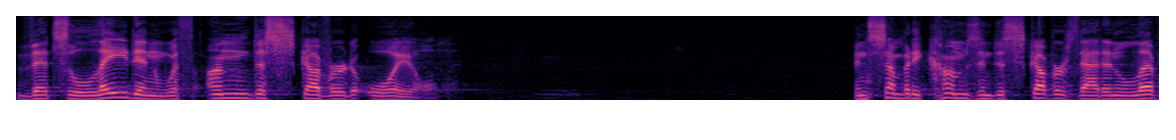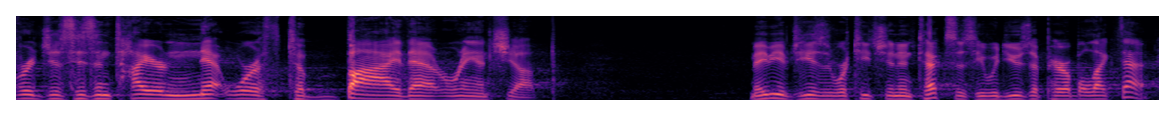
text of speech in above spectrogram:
that's laden with undiscovered oil. And somebody comes and discovers that and leverages his entire net worth to buy that ranch up. Maybe if Jesus were teaching in Texas, he would use a parable like that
